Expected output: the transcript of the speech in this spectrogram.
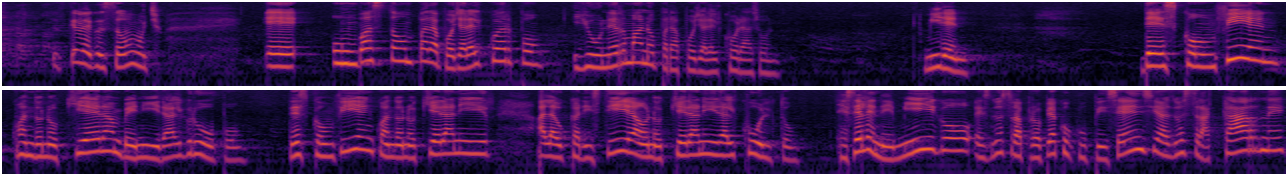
es que me gustó mucho eh, un bastón para apoyar el cuerpo y un hermano para apoyar el corazón. Miren, desconfíen cuando no quieran venir al grupo, desconfíen cuando no quieran ir a la Eucaristía o no quieran ir al culto. Es el enemigo, es nuestra propia concupiscencia, es nuestra carne,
